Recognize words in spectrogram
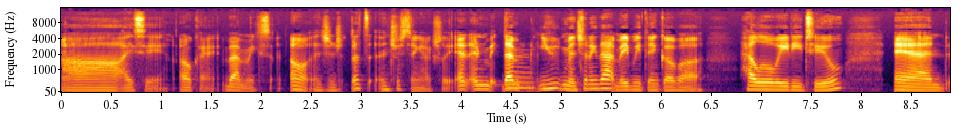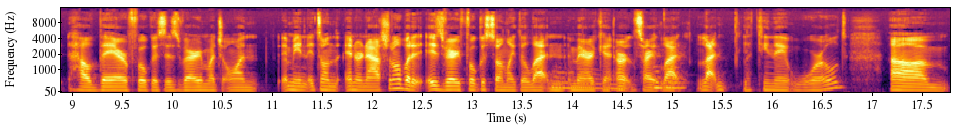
Ah, I see. Okay, that makes sense. Oh, that's interesting actually. And and that mm. you mentioning that made me think of uh Hello 82 and how their focus is very much on I mean, it's on international, but it is very focused on like the Latin American or sorry, mm-hmm. Latin Latin Latine world um,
